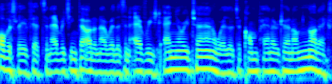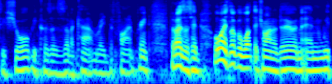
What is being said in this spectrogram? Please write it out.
obviously, if that's an averaging I don't know whether it's an averaged annual return or whether it's a compounded return. I'm not actually sure because, as I said, I can't read the fine print. But as I said, always look at what they're trying to do and, and with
